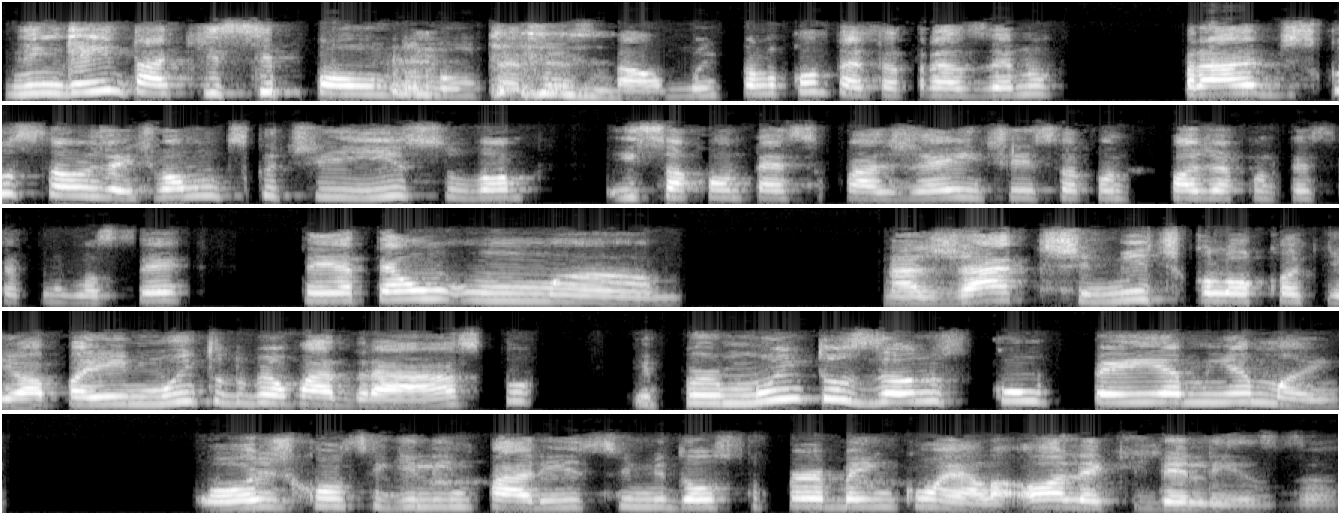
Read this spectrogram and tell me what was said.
Ninguém está aqui se pondo num pedestal, muito pelo contrário, está trazendo para discussão, gente. Vamos discutir isso, vamos... isso acontece com a gente, isso pode acontecer com você. Tem até um, uma. A Jaque Schmidt colocou aqui: eu apanhei muito do meu padrasto e por muitos anos culpei a minha mãe. Hoje consegui limpar isso e me dou super bem com ela. Olha que beleza.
